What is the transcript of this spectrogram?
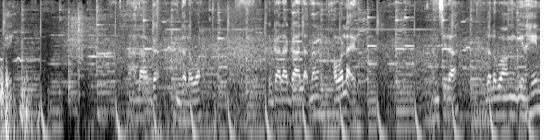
okay. Alaga ang dalawa. Nagala-gala na kawala eh. Yan sila dalawang inahin.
